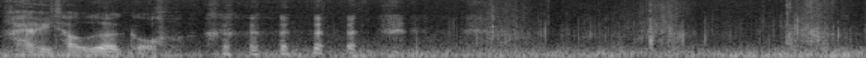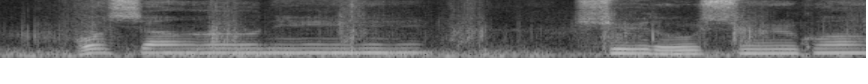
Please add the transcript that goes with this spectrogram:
还有一条恶狗。我想和你虚度时光。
